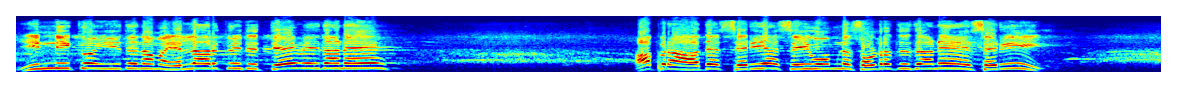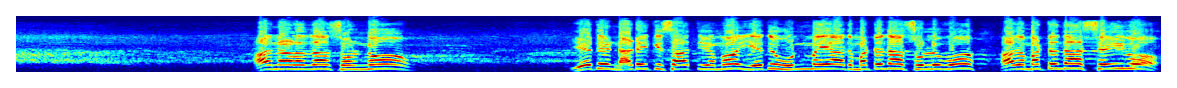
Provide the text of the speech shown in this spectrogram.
இன்னைக்கும் இது நம்ம எல்லாருக்கும் இது தேவைதானே? அப்புறம் அதை சரியா செய்வோம்னு சொல்றது தானே சரி? அதனாலதான் சொன்னோம் எது நடைக்கு சாத்தியமோ எது உண்மையோ அதை மட்டும் தான் சொல்லுவோம் அதை மட்டும் தான் செய்வோம்.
